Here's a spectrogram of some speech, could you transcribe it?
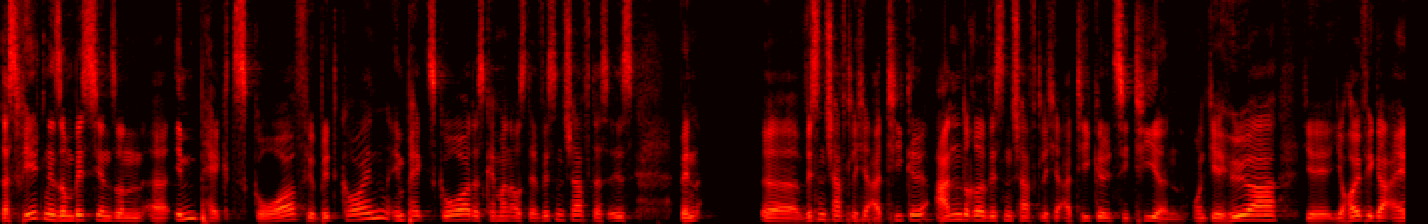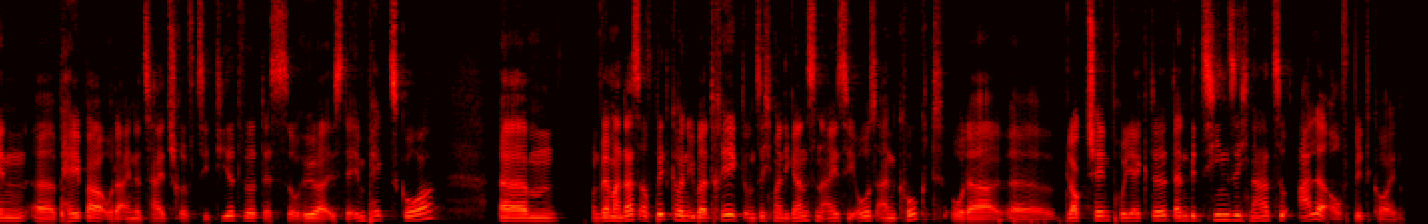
das fehlt mir so ein bisschen so ein äh, Impact Score für Bitcoin. Impact Score, das kennt man aus der Wissenschaft, das ist, wenn äh, wissenschaftliche Artikel andere wissenschaftliche Artikel zitieren. Und je höher, je, je häufiger ein äh, Paper oder eine Zeitschrift zitiert wird, desto höher ist der Impact Score. Ähm, und wenn man das auf Bitcoin überträgt und sich mal die ganzen ICOs anguckt oder äh, Blockchain-Projekte, dann beziehen sich nahezu alle auf Bitcoin,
